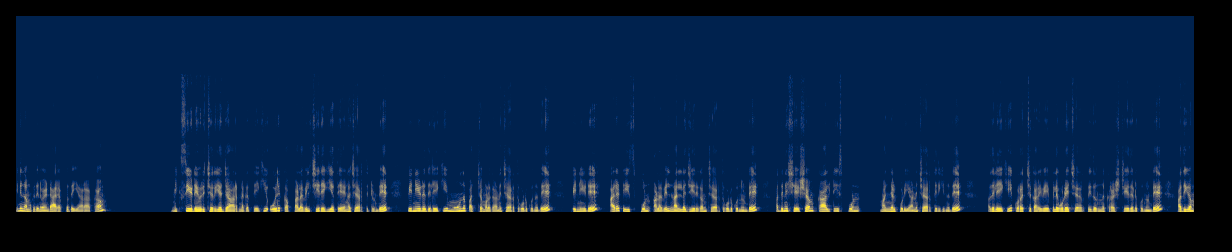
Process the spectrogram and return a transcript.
ഇനി നമുക്കിതിന് വേണ്ട അരപ്പ് തയ്യാറാക്കാം. മിക്സിയുടെ ഒരു ചെറിയ ജാറിനകത്തേക്ക് ഒരു കപ്പ് അളവിൽ ചിരകിയ തേങ്ങ ചേർത്തിട്ടുണ്ട്. പിന്നീട് ഇതിലേക്ക് മൂന്ന് പച്ചമുളകാണ് ചേർത്ത് കൊടുക്കുന്നത്. പിന്നീട് അര ടീസ്പൂൺ അളവിൽ നല്ല ജീരകം ചേർത്ത് കൊടുക്കുന്നുണ്ട്. അതിനുശേഷം കാൽ ടീസ്പൂൺ മഞ്ഞൾപ്പൊടിയാണ് ചേർത്തിരിക്കുന്നത്. അതിലേക്ക് കുറച്ച് കറിവേപ്പില കൂടെ ചേർത്ത് ഇതൊന്ന് ക്രഷ് ചെയ്തെടുക്കുന്നുണ്ട്. അധികം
